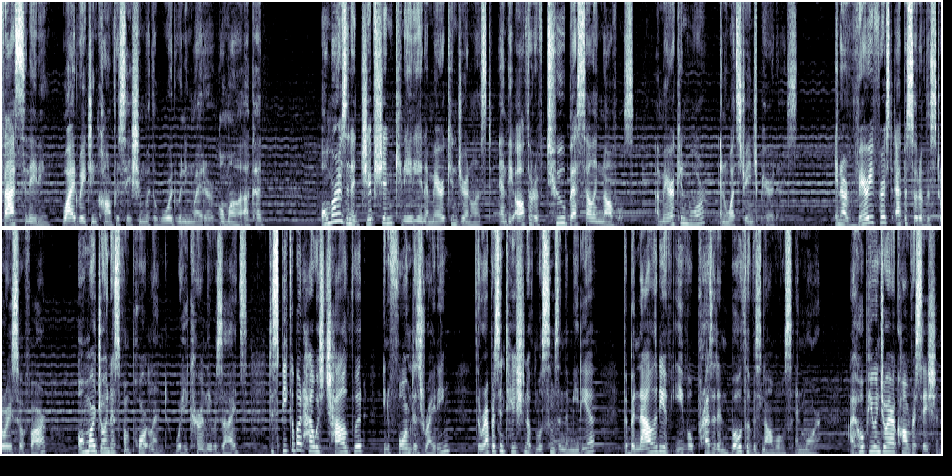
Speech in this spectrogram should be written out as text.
Fascinating, wide ranging conversation with award winning writer Omar Akkad. Omar is an Egyptian Canadian American journalist and the author of two best selling novels, American War and What Strange Paradise. In our very first episode of the story so far, Omar joined us from Portland, where he currently resides, to speak about how his childhood informed his writing, the representation of Muslims in the media, the banality of evil present in both of his novels, and more. I hope you enjoy our conversation.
